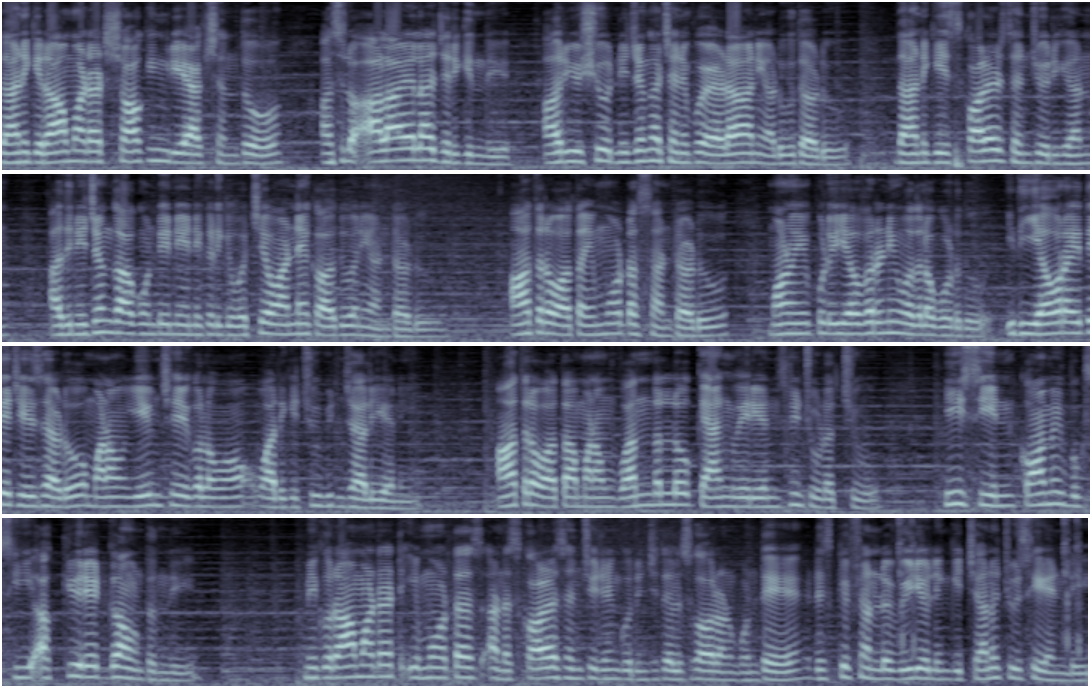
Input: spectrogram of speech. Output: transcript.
దానికి రామాటట్ షాకింగ్ రియాక్షన్తో అసలు అలా ఎలా జరిగింది? ఆర్ యూ షూర్ నిజంగా చనిపోయాడా? అని అడుగుతాడు. దానికి స్కాలర్ సెంచురియన్ అది నిజం కాకుంటే నేను ఇక్కడికి వచ్చేవాడినే కాదు అని అంటాడు. ఆ తర్వాత ఇమోటస్ అంటాడు మనం ఇప్పుడు ఎవరిని వదలకూడదు? ఇది ఎవరైతే చేశాడో మనం ఏం చేయగలమో వారికి చూపించాలి అని. ఆ తర్వాత మనం వందల్లో క్యాంగ్ వేరియంట్స్ని చూడొచ్చు. ఈ సీన్ కామిక్ బుక్స్కి అక్యురేట్గా ఉంటుంది. మీకు Rama Tut Immortus and Scarlet Centurion గురించి తెలుసుకోవాలనుకుంటే డిస్క్రిప్షన్లో వీడియో లింక్ ఇచ్చాను చూసేయండి.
